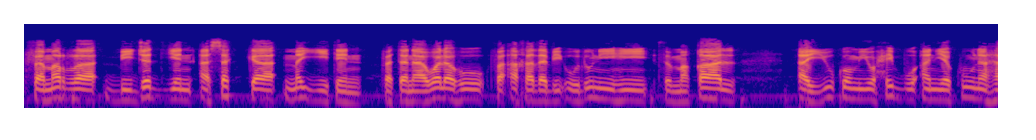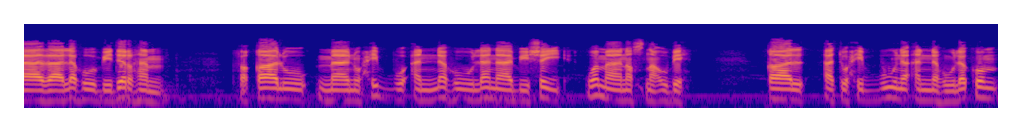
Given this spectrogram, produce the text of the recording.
فمر بجدي أسك ميت فتناوله فأخذ بأذنه ثم قال أيكم يحب أن يكون هذا له بدرهم؟ فقالوا ما نحب أنه لنا بشيء وما نصنع به. قال أتحبون أنه لكم؟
